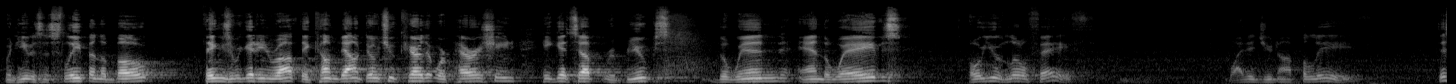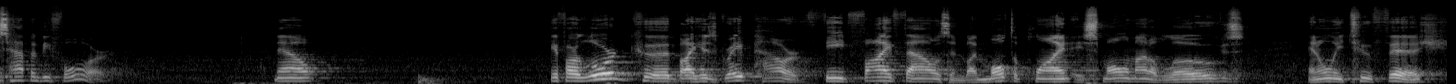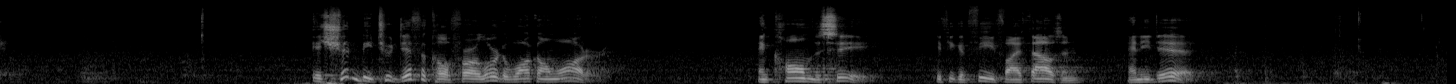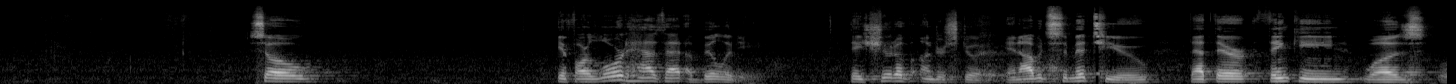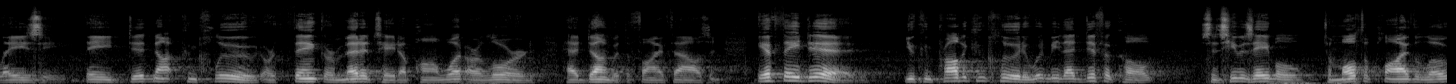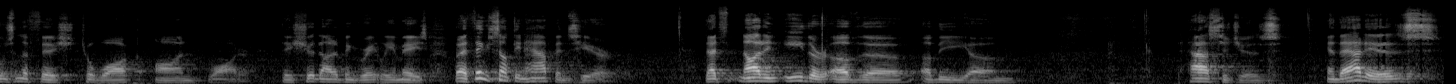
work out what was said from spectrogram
when he was asleep in the boat, Things were getting rough. They come down. Don't you care that we're perishing? He gets up, rebukes the wind and the waves. Oh, you have little faith. Why did you not believe? This happened before. Now, if our Lord could, by his great power, feed 5,000 by multiplying a small amount of loaves and only two fish, it shouldn't be too difficult for our Lord to walk on water and calm the sea if he could feed 5,000, and he did. So, if our Lord has that ability, they should have understood it. And I would submit to you that their thinking was lazy they did not conclude or think or meditate upon what our Lord had done with the 5,000. If they did, you can probably conclude it wouldn't be that difficult since he was able to multiply the loaves and the fish to walk on water. They should not have been greatly amazed. But I think something happens here that's not in either of the, of the um, passages, and that is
